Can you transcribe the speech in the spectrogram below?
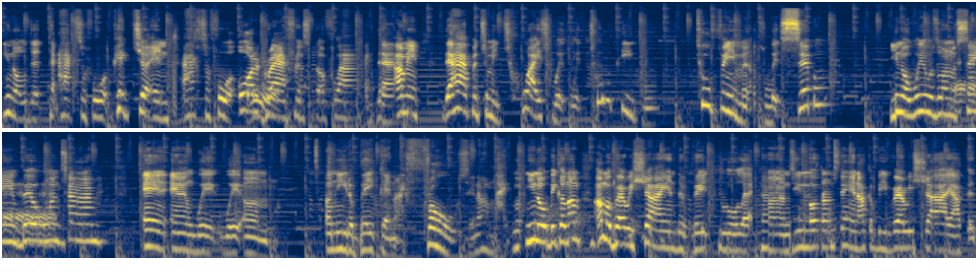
you know, to, to ask her for a picture and ask her for an autograph and stuff like that. I mean, that happened to me twice with with two people, two females, with Sybil you know, we was on the same bill one time, and and with with um Anita Baker, and I froze, and I'm like, you know, because I'm I'm a very shy individual at times. You know what I'm saying? I could be very shy. I could,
